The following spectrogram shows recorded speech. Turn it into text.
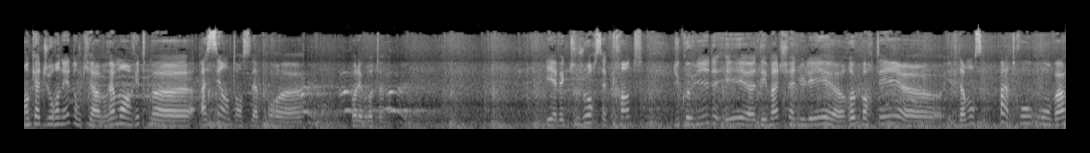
en 4 journées, donc il y a vraiment un rythme euh, assez intense là pour, pour les Bretonnes. Et avec toujours cette crainte du Covid et des matchs annulés, reportés. évidemment, on ne sait pas trop où on va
